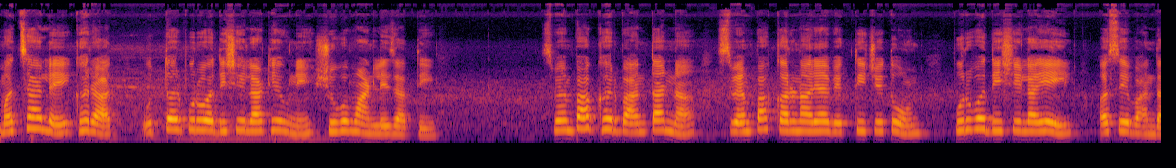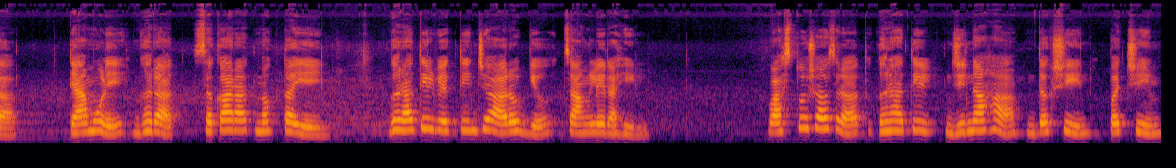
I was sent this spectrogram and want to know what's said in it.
मत्स्यालय घरात उत्तर पूर्व दिशेला ठेवणे शुभ मानले जाते. स्वयंपाकघर बांधताना स्वयंपाक करणाऱ्या व्यक्तीचे तोंड पूर्व दिशेला येईल असे बांधा. त्यामुळे घरात सकारात्मकता येईल. घरातील व्यक्तींचे आरोग्य चांगले राहील. वास्तुशास्त्रात घरातील जिना हा दक्षिण पश्चिम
